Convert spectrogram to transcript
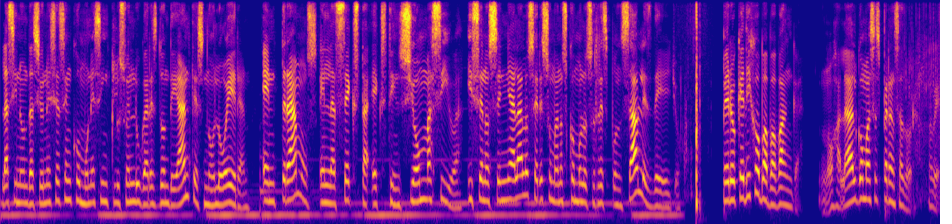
Las inundaciones se hacen comunes incluso en lugares donde antes no lo eran. Entramos en la sexta extinción masiva y se nos señala a los seres humanos como los responsables de ello. Pero ¿qué dijo Bababanga? Ojalá algo más esperanzador. A ver.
